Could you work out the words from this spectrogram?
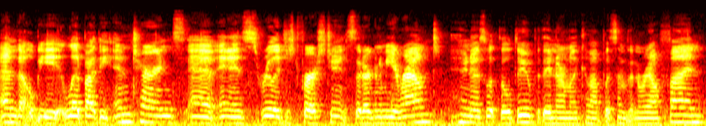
and that will be led by the interns, um, and it's really just for our students that are going to be around. Who knows what they'll do, but they normally come up with something real fun.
